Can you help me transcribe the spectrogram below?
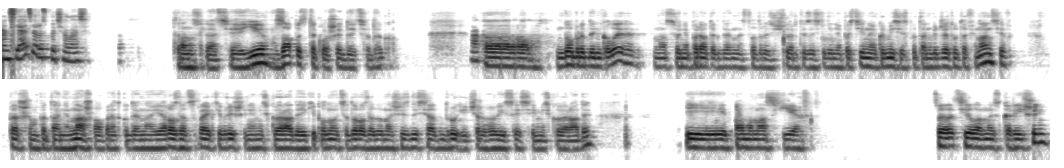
Трансляція розпочалась? Трансляція є. Запис також йдеться, так? Так. Е, Добрий день, колеги. У нас сьогодні порядок денний 134 засідання постійної комісії з питань бюджету та фінансів. Першим питанням нашого порядку денного є розгляд проєктів рішення міської ради, які плануються до розгляду на 62-й черговій сесії міської ради. І там у нас є ціла, ціла низка рішень.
